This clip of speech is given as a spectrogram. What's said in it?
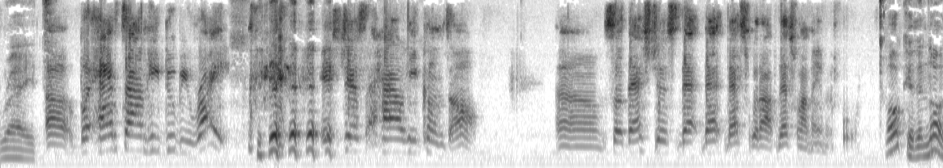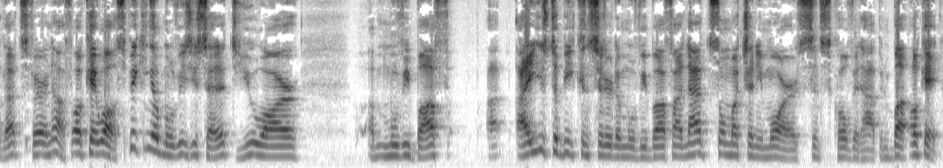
Right. Uh, but half time he do be right. it's just how he comes off. Um, so that's just that that that's what I that's what I'm aiming for. Okay, then no, that's fair enough. Okay, well, speaking of movies, you said it. You are a movie buff. I, I used to be considered a movie buff. I not so much anymore since COVID happened. But okay,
